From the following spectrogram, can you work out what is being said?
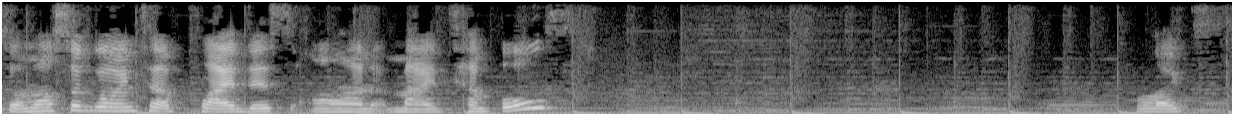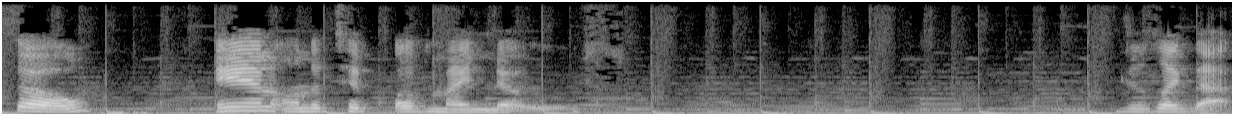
So I'm also going to apply this on my temples. Like so. And on the tip of my nose. Just like that.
